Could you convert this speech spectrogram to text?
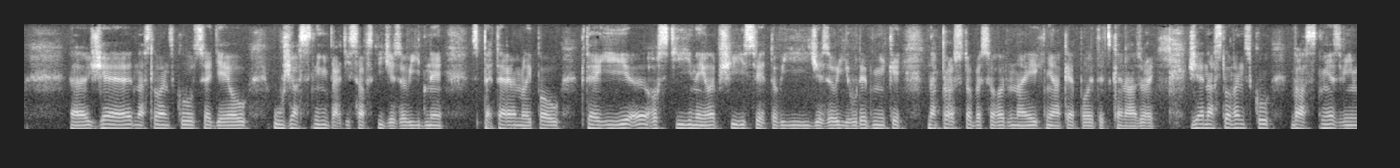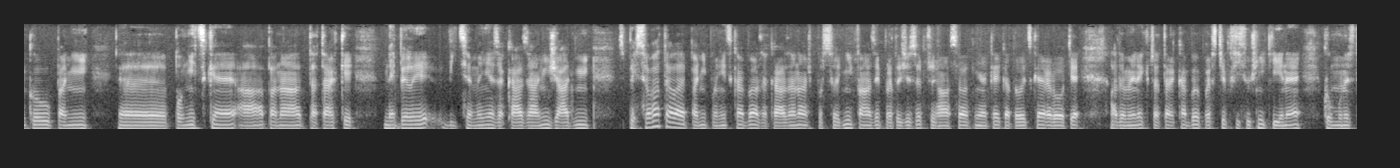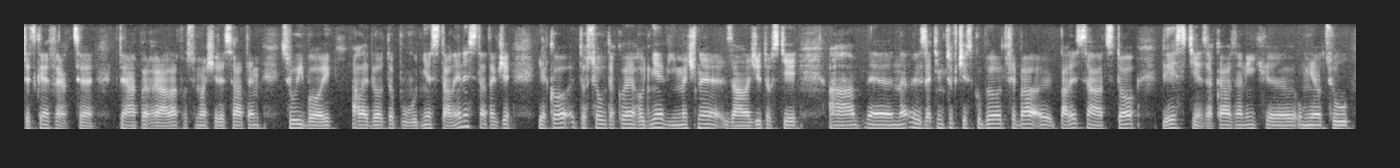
Eh, že na Slovensku se dějou úžasný bratislavský jazzový dny s Peterem Lipou, který eh, hostí nejlepší světový jazzový hudebníky naprosto bez ohledu na jejich nějaké politické názory. Že na Slovensku vlastně s výjimkou paní Eh, Ponické a pana Tatarky nebyli víceméně zakázáni žádní spisovatelé. Paní Ponická byla zakázána až v poslední fázi, protože se přihlásila k nějaké katolické revoltě a Dominik Tatarka byl prostě příslušník jiné komunistické frakce, která prohrála v 68. svůj boj, ale byl to původně stalinista, takže jako to jsou takové hodně výjimečné záležitosti a e, zatímco v Česku bylo třeba 50, 100, 200 zakázaných e, umělců,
